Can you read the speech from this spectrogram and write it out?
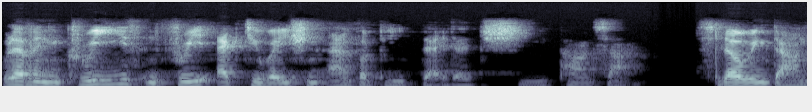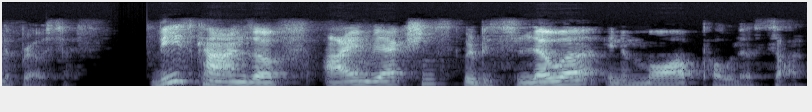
we'll have an increase in free activation enthalpy delta G sign, slowing down the process. These kinds of ion reactions will be slower in a more polar solvent.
